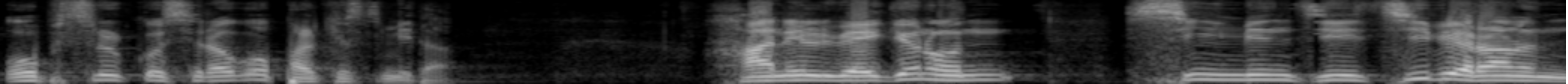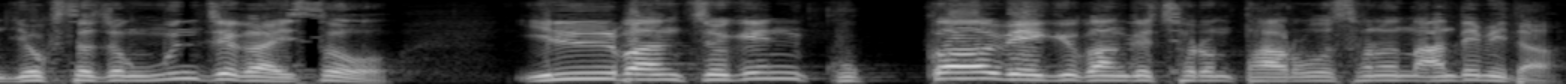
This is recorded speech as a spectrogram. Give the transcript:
없을 것이라고 밝혔습니다. 한일 외교는 식민지 지배라는 역사적 문제가 있어 일반적인 국가 외교 관계처럼 다루어서는 안 됩니다.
